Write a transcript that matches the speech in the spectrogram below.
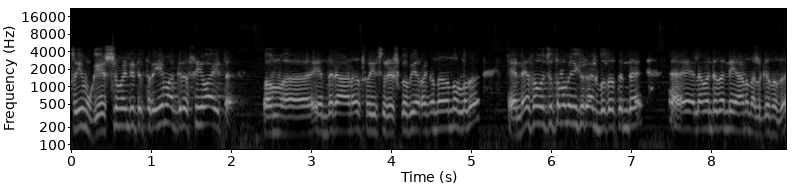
ശ്രീ മുകേഷിന് വേണ്ടിയിട്ട് ഇത്രയും അഗ്രസീവായിട്ട് ഇപ്പം എന്തിനാണ് ശ്രീ സുരേഷ് ഗോപി ഇറങ്ങുന്നത് എന്നുള്ളത് എന്നെ സംബന്ധിച്ചിടത്തോളം എനിക്കൊരു അത്ഭുതത്തിന്റെ എലമെന്റ് തന്നെയാണ് നൽകുന്നത്.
